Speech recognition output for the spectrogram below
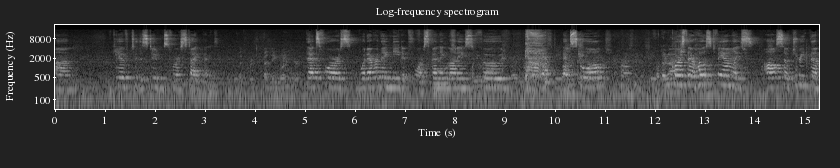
um, give to the students for a stipend. Spending money or? That's for whatever they need it for, spending money, food, uh, at, at school. Of course, their host families also treat them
